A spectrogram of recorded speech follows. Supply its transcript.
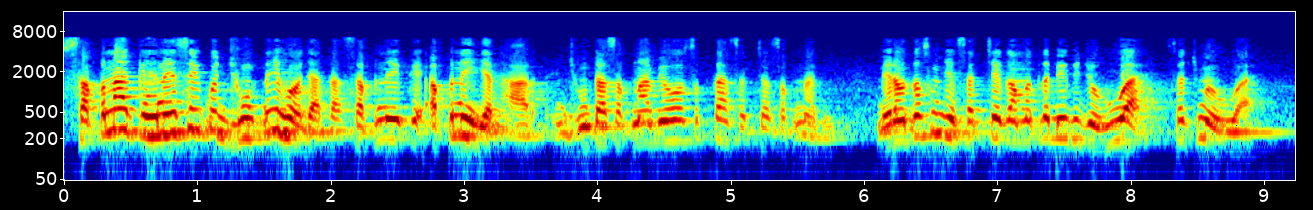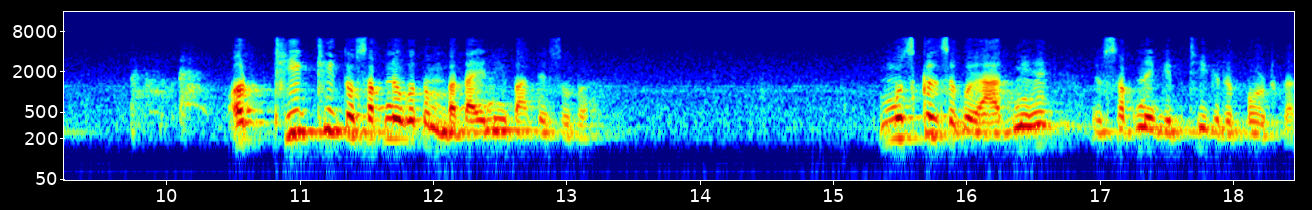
सपना कहने से कुछ झूठ नहीं हो जाता, सपने के अपने यथार्थ झूठा सपना भी हो सकता है, सच्चा सपना भी। मेरा मतलब समझे, सच्चे का मतलब ये कि जो हुआ है, सच में हुआ है। और ठीक ठीक तो सपने को तुम बता ही नहीं पाते सुबह। मुश्किल से कोई आदमी है जो सपने की ठीक रिपोर्ट कर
